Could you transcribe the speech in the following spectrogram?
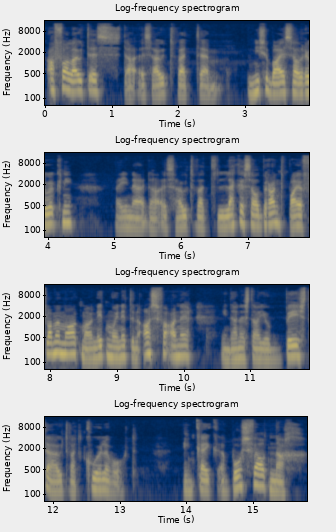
afvalhout is, daar is hout wat um, nie so baie sal rook nie. En uh, daar is hout wat lekker sal brand, baie vlamme maak, maar net mooi net in as verander en dan is daar jou beste hout wat kole word. En kyk, 'n bosveld nag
